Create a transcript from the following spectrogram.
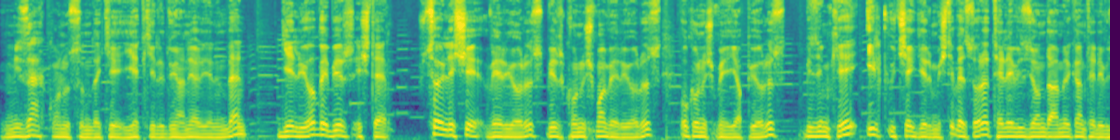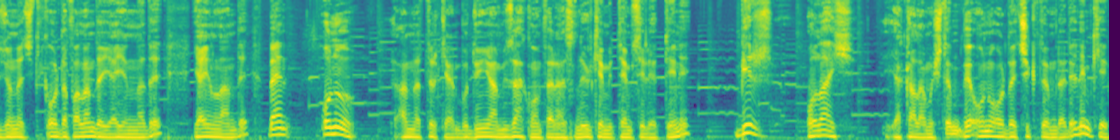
mizah konusundaki yetkili dünyanın her yerinden geliyor ve bir işte söyleşi veriyoruz, bir konuşma veriyoruz. O konuşmayı yapıyoruz. Bizimki ilk üçe girmişti ve sonra televizyonda Amerikan televizyonuna çıktık. Orada falan da yayınladı, yayınlandı. Ben onu anlatırken bu Dünya Mizah Konferansı'nda ülkemi temsil ettiğini bir olay yakalamıştım ve onu orada çıktığımda dedim ki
